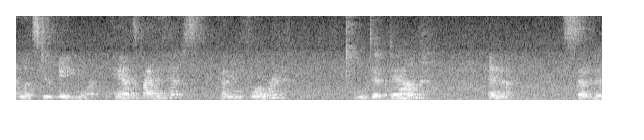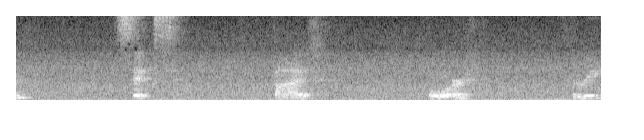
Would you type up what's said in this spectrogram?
And let's do eight more. Hands by the hips, coming forward. We'll dip down and up. Seven, six, five, four, three,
